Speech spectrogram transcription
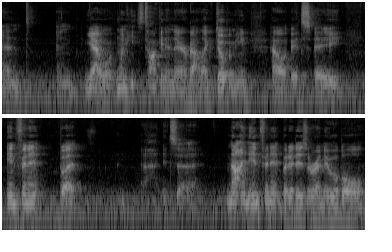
and and yeah, when he's talking in there about like dopamine, how it's a infinite but it's a not an infinite, but it is a renewable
